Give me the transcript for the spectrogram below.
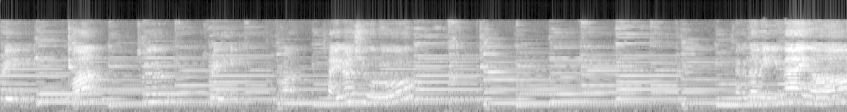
1, 2, 3, 1. 자, 이런 식으로 자, 그 다음에 E minor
